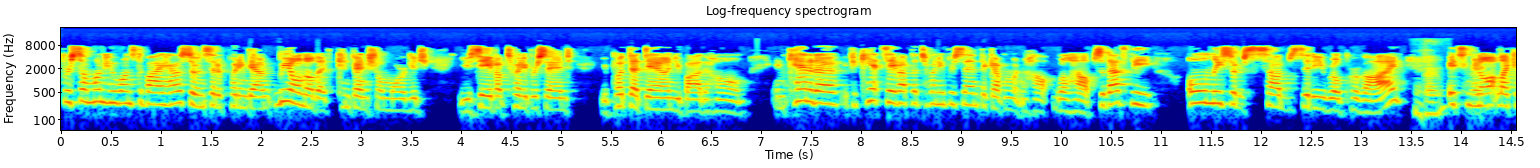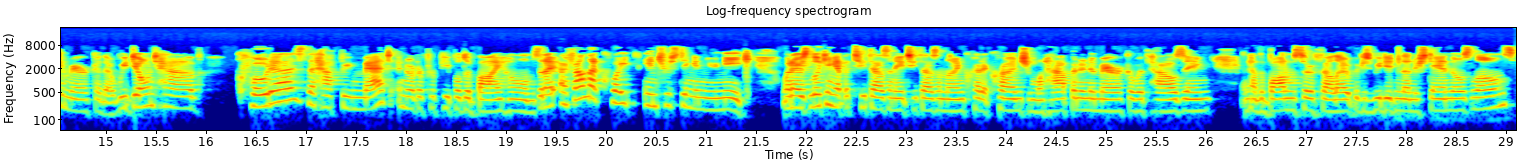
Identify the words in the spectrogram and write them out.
for someone who wants to buy a house. So instead of putting down, we all know that conventional mortgage, you save up 20%, you put that down, you buy the home. In Canada, if you can't save up the 20%, the government will help. So that's the only sort of subsidy will provide. Okay. It's okay. not like America, though. We don't have quotas that have to be met in order for people to buy homes. And I, I, found that quite interesting and unique when I was looking at the 2008 2009 credit crunch and what happened in America with housing and how the bottom sort of fell out because we didn't understand those loans.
